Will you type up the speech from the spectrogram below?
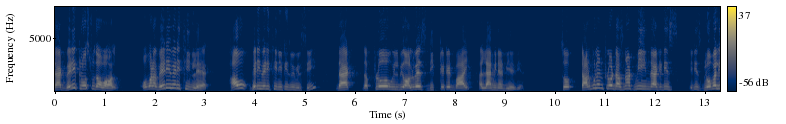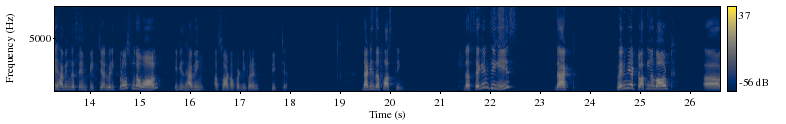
that very close to the wall over a very very thin layer how very very thin it is we will see that the flow will be always dictated by a laminar behavior. So turbulent flow does not mean that it is it is globally having the same picture very close to the wall it is having a sort of a different picture that is the first thing. The second thing is that when we are talking about uh,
